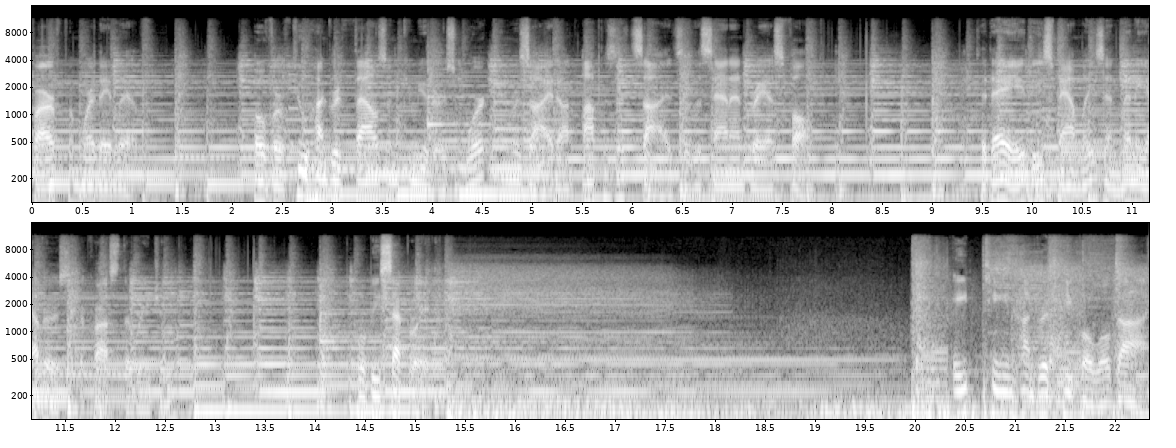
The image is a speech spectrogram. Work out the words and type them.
far from where they live. Over 200,000 commuters work and reside on opposite sides of the San Andreas Fault. Today, these families and many others across the region will be separated. 1,800 people will die.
